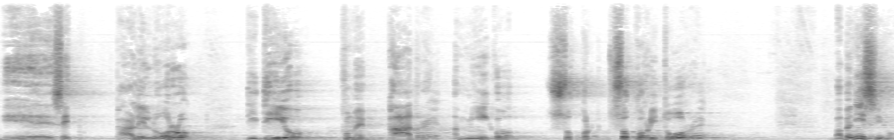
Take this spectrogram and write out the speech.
E se parli loro di Dio come padre, amico, soccor- soccorritore, va benissimo,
